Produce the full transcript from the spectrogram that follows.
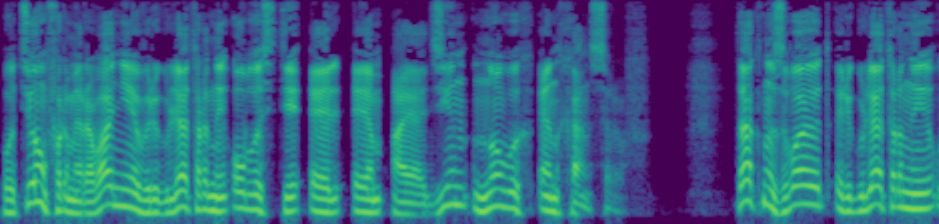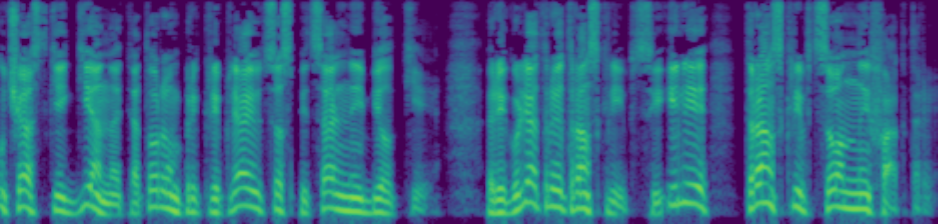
путем формирования в регуляторной области LMI1 новых энхансеров. Так называют регуляторные участки гена, к которым прикрепляются специальные белки, регуляторы транскрипции или транскрипционные факторы,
